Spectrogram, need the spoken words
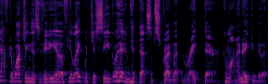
And after watching this video, if you like what you see, go ahead and hit that subscribe button right there. Come on, I know you can do it.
